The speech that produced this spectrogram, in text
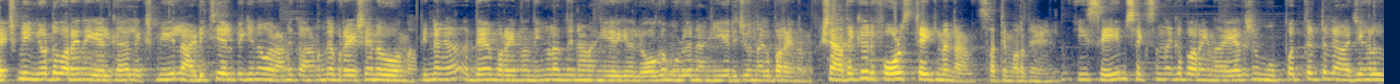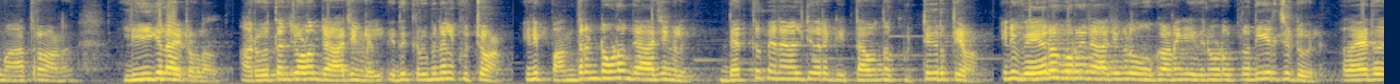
ലക്ഷ്മി ഇങ്ങോട്ട് പറയുന്ന കേൾക്കുക ലക്ഷ്മിയിൽ അടിച്ചേൽപ്പിക്കുന്നവരാണ് കാണുന്ന പ്രേക്ഷകന് പോകുന്നത്. പിന്നെ അദ്ദേഹം പറയുന്നത് നിങ്ങൾ എന്തിനാണ് അംഗീകരിക്കുന്നത്? ലോകം മുഴുവൻ അംഗീകരിച്ചു എന്നൊക്കെ പറയുന്നുണ്ട്. പക്ഷെ അതൊക്കെ ഒരു ഫോൾസ് സ്റ്റേറ്റ്മെന്റ് ആണ് സത്യം പറഞ്ഞു കഴിഞ്ഞാൽ. ഈ സെയിം സെക്സ് എന്നൊക്കെ പറയുന്നത് ഏകദേശം മുപ്പത്തെട്ട് രാജ്യങ്ങളിൽ മാത്രമാണ് ലീഗലായിട്ടുള്ളത് അറുപത്തഞ്ചോളം രാജ്യങ്ങളിൽ ഇത് ക്രിമിനൽ കുറ്റമാണ്. ഇനി പന്ത്രണ്ടോളം രാജ്യങ്ങളിൽ ഡെത്ത് പെനാൽറ്റി വരെ കിട്ടാവുന്ന കുറ്റകൃത്യമാണ്. ഇനി വേറെ കുറെ രാജ്യങ്ങൾ നോക്കുകയാണെങ്കിൽ ഇതിനോട് പ്രതികരിച്ചിട്ടുമില്ല. അതായത്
